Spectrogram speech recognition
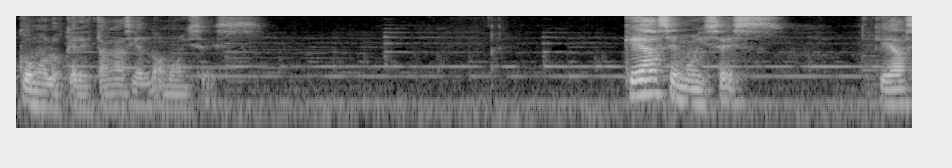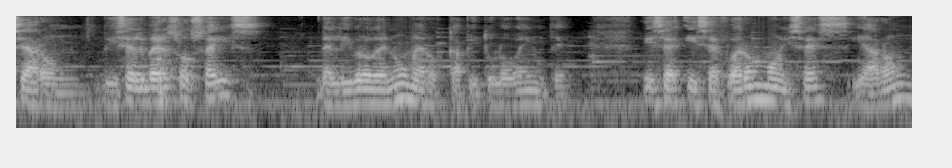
como los que le están haciendo a Moisés. ¿Qué hace Moisés? ¿Qué hace Aarón? Dice el verso 6 del libro de Números, capítulo 20. Dice, y se fueron Moisés y Aarón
